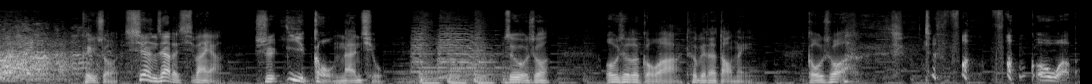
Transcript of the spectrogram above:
可以说，现在的西班牙是一狗难求。所以我说，欧洲的狗啊，特别的倒霉。狗说：“ 这放放过我吧。”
